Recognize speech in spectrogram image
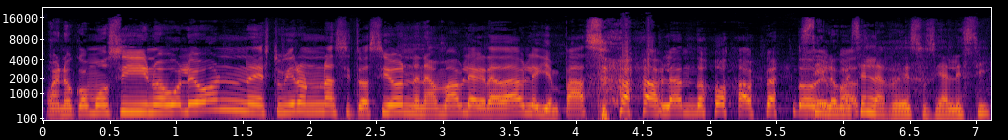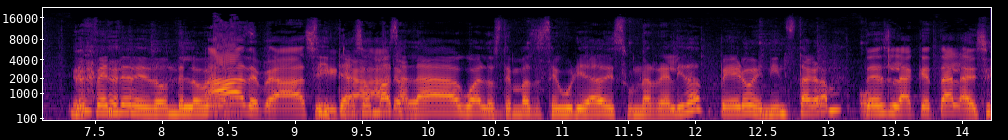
Bueno, como si Nuevo León estuviera en una situación en amable, agradable y en paz, hablando, hablando sí, de lo paz. ves en las redes sociales, sí. Depende de dónde lo veas. Ah, de, ah, sí, Si te claro. asomas al agua, los temas de seguridad es una realidad, pero en Instagram... oh, Es la que tal. Ay, sí.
